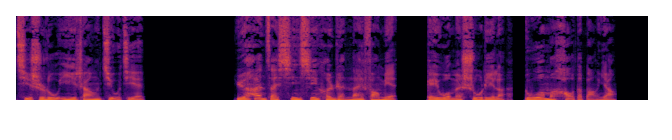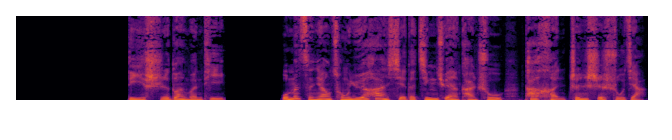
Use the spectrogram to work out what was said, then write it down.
启示录一章九节，约翰在信心和忍耐方面给我们树立了多么好的榜样。第十段问题：我们怎样从约翰写的经卷看出他很珍视书架？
